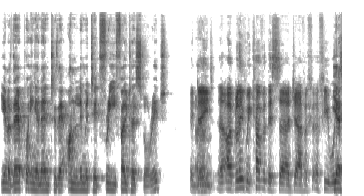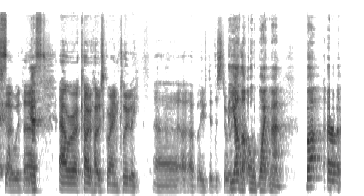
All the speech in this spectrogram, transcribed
you know they're putting an end to their unlimited free photo storage. Indeed, Uh, I believe we covered this, uh, Jav, a, f- a few weeks Yes. ago with uh, yes, our uh, co-host Graham Cluley. Uh, I, I believe did the story. the other old white man. But uh,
